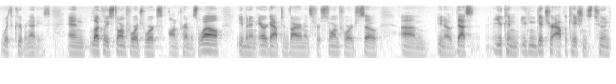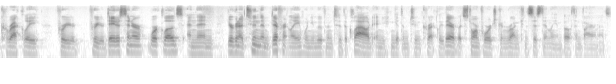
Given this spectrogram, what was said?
with Kubernetes. And luckily, StormForge works on-prem as well, even in air-gapped environments for StormForge. So um, you know that's you can you can get your applications tuned correctly for your for your data center workloads, and then you're going to tune them differently when you move them to the cloud, and you can get them tuned correctly there. But StormForge can run consistently in both environments.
